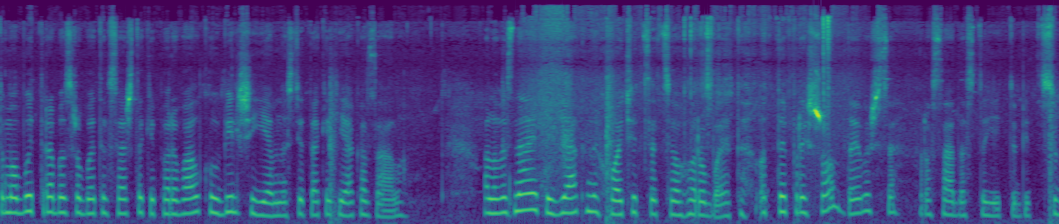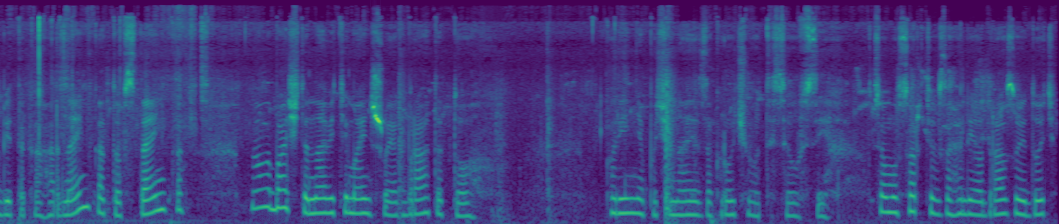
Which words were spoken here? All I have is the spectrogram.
то, мабуть, треба зробити все ж таки перевалку у більшій ємності, так як я казала. Але ви знаєте, як не хочеться цього робити. От ти прийшов, дивишся, розсада стоїть тобі собі така гарненька, товстенька. Ну, але бачите, навіть і меншу, як брати, то коріння починає закручуватися у всіх. В цьому сорті взагалі одразу йдуть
